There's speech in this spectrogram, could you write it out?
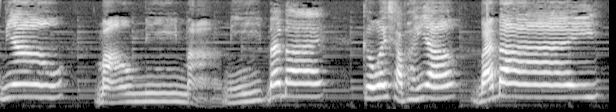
喵，猫咪妈咪，拜拜，各位小朋友，拜拜。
